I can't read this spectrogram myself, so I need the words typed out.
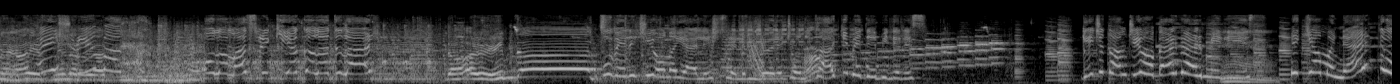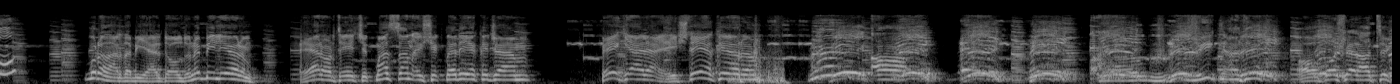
Ne- Hayır. Hey neler şuraya oluyor? bak. Olamaz Rick'i yakaladılar. Ya, İmdat. Bu vericiyi ona yerleştirelim. Böylece onu takip edebiliriz. Gece amcaya haber vermeliyiz. Peki ama nerede o? Buralarda bir yerde olduğunu biliyorum. Eğer ortaya çıkmazsan ışıkları yakacağım. Pekala, işte yakıyorum. Rick nerede? Aa, boş ver artık.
